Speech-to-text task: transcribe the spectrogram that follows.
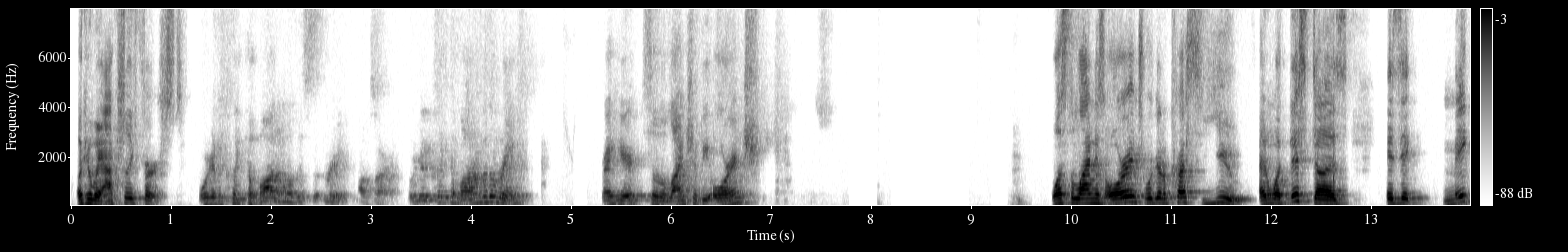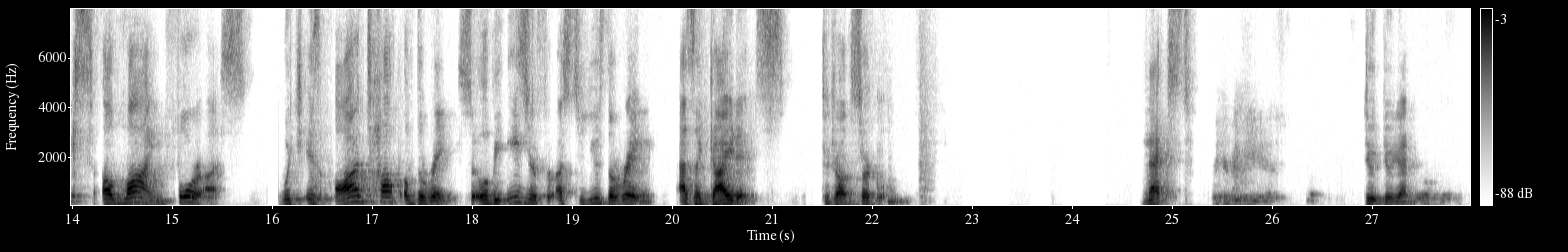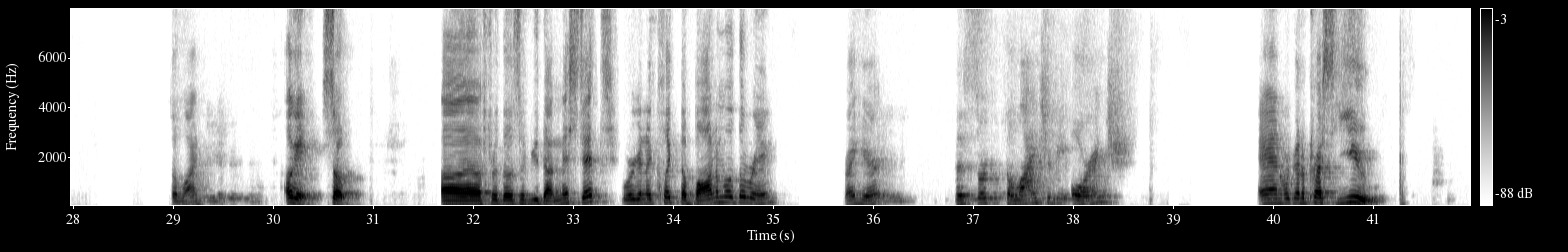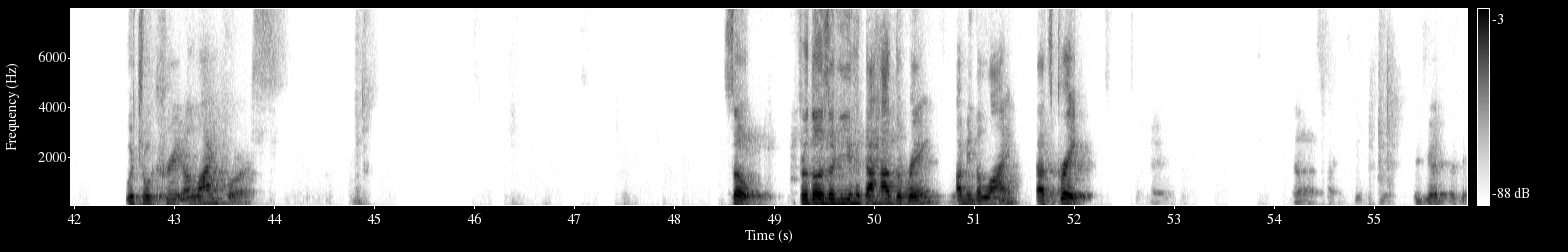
Okay, wait, actually first, we're gonna click the bottom of this ring. I'm sorry. We're gonna click the bottom of the ring right here. So the line should be orange. Once the line is orange, we're gonna press U. And what this does is it makes a line for us, which is on top of the ring. So it'll be easier for us to use the ring as a guidance to draw the circle. Next, do do, again, the line. Okay, so uh, for those of you that missed it, we're gonna click the bottom of the ring right here. The circle, the line should be orange. And we're gonna press U, which will create a line for us. So for those of you that have the ring, I mean the line, that's great. No, that's fine. You're good? Okay.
